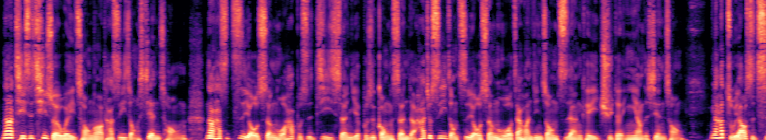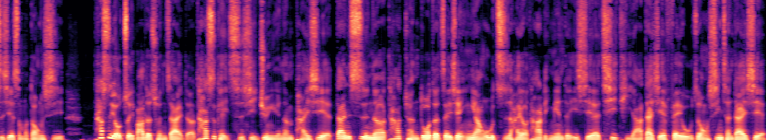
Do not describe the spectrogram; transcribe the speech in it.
那其实汽水蛔虫哦，它是一种线虫，那它是自由生活，它不是寄生，也不是共生的，它就是一种自由生活在环境中自然可以取得营养的线虫。那它主要是吃些什么东西？它是有嘴巴的存在的，它是可以吃细菌，也能排泄。但是呢，它很多的这些营养物质，还有它里面的一些气体啊、代谢废物这种新陈代谢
